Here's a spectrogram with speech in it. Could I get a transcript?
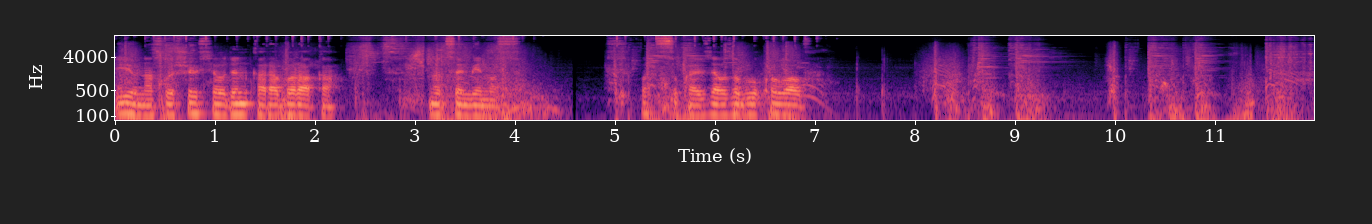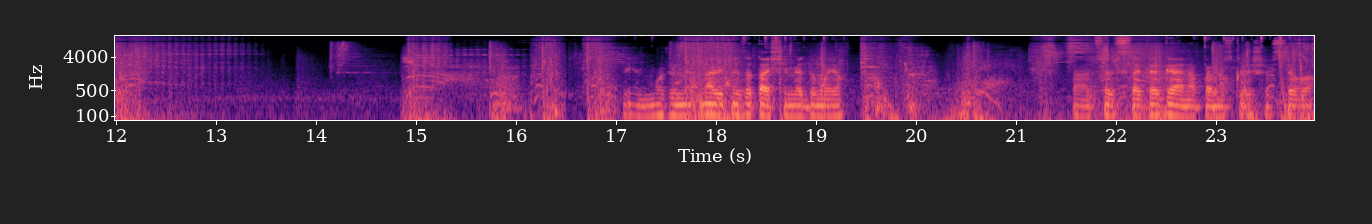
І в нас лишився один карабарака. Ну це мінус. От сука, я взяв, заблокував. Блін, може не, навіть не затащим, я думаю. А, це все КГ, напевно, скоріше всього.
